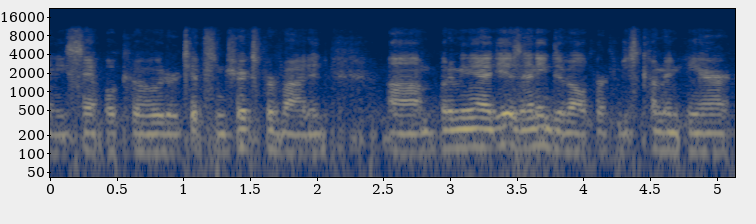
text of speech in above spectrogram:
any sample code or tips and tricks provided. Um, but I mean, the idea is any developer can just come in here,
